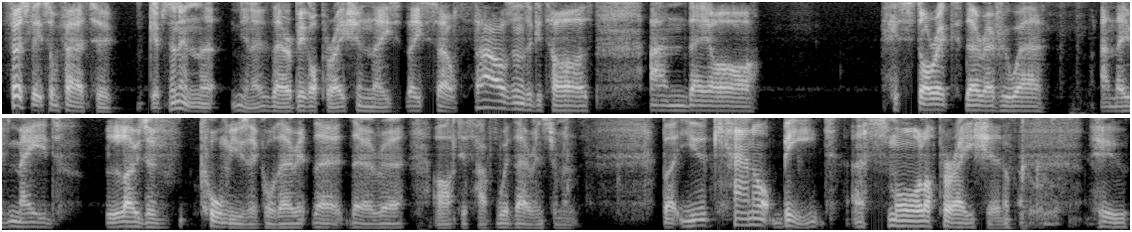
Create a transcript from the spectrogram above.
Firstly, it's unfair to Gibson in that you know they're a big operation. They they sell thousands of guitars, and they are historic. They're everywhere, and they've made loads of cool music, or their their their uh, artists have with their instruments but you cannot beat a small operation of course who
